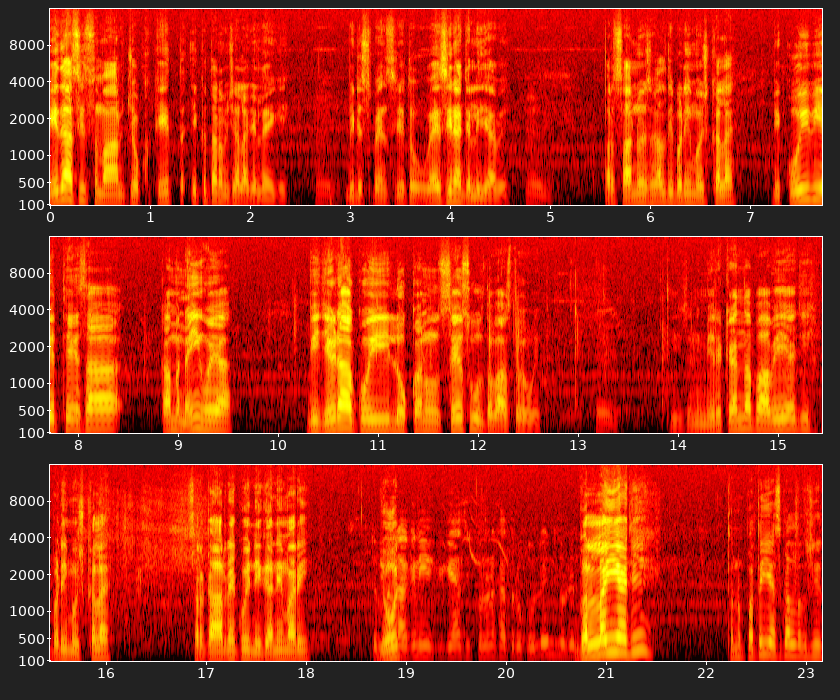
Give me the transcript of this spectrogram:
ਇਹਦਾ ਅਸੀਂ ਸਮਾਨ ਚੁੱਕ ਕੇ ਤ- ਇੱਕ ਧਰਮਸ਼ਾਲਾ 'ਚ ਲੈ ਗਏ। ਵੀ ਡਿਸਪੈਂਸਰੀ ਤੋਂ ਵੈਸੇ ਹੀ ਨਾ ਚੱਲੀ ਜਾਵੇ। ਪਰ ਸਾਨੂੰ ਇਸ ਗੱਲ ਦੀ ਬੜੀ ਮੁਸ਼ਕਲ ਹੈ ਵੀ ਕੋਈ ਵੀ ਇੱਥੇ ਐਸਾ ਕੰਮ ਨਹੀਂ ਹੋਇਆ ਵੀ ਜਿਹੜਾ ਕੋਈ ਲੋਕਾਂ ਨੂੰ ਸਿਹਤ ਸਹੂਲਤ ਵਾਸਤੇ ਹੋਵੇ। ਤੇ ਜਾਨੀ ਮੇਰੇ ਕਹਿਣ ਦਾ ਭਾਵ ਇਹ ਹੈ ਜੀ ਬੜੀ ਮੁਸ਼ਕਲ ਹੈ। ਸਰਕਾਰ ਨੇ ਕੋਈ ਨਿਗਾਹ ਨਹੀਂ ਮਾਰੀ। ਜੋ ਨਹੀਂ ਕਿਹਾ ਸੀ ਖੁੱਲਣ ਖਾਤਰ ਖੋਲੇ ਨਹੀਂ ਤੁਹਾਡੇ? ਗੱਲਾਂ ਹੀ ਆ ਜੀ। ਤੁਹਾਨੂੰ ਪਤਾ ਹੀ ਹੈ ਇਸ ਗੱਲ ਦਾ ਤੁਸੀਂ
